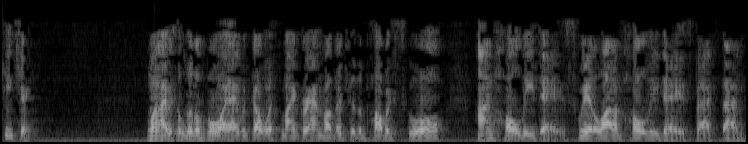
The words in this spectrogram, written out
teaching. When I was a little boy, I would go with my grandmother to the public school on holy days. We had a lot of holy days back then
